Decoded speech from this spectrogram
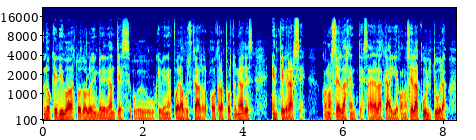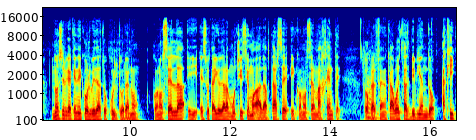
Lo que digo a todos los inmigrantes o, o que vienen fuera a buscar otras oportunidades, integrarse, conocer la gente, salir a la calle, conocer la cultura. No significa que tienes que olvidar tu cultura, no. Conocerla y eso te ayudará muchísimo a adaptarse y conocer más gente. Porque al fin y al cabo estás viviendo aquí,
